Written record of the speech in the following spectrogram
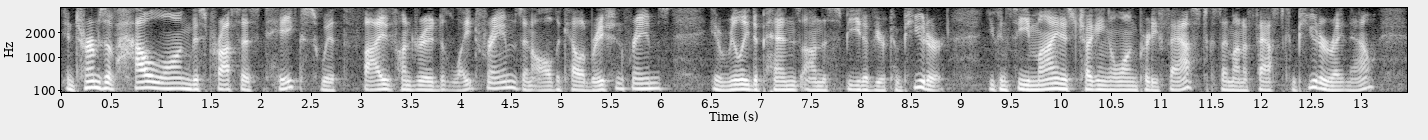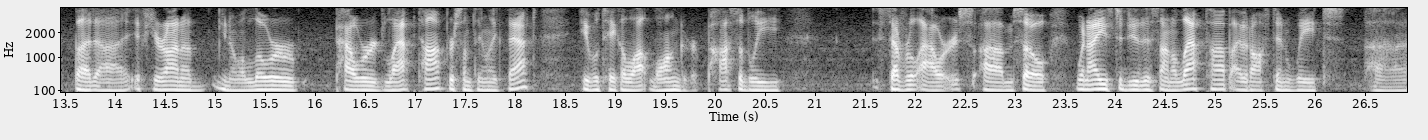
In terms of how long this process takes with 500 light frames and all the calibration frames, it really depends on the speed of your computer. You can see mine is chugging along pretty fast because I'm on a fast computer right now. But uh, if you're on a you know a lower powered laptop or something like that, it will take a lot longer, possibly several hours. Um, so when I used to do this on a laptop, I would often wait uh,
